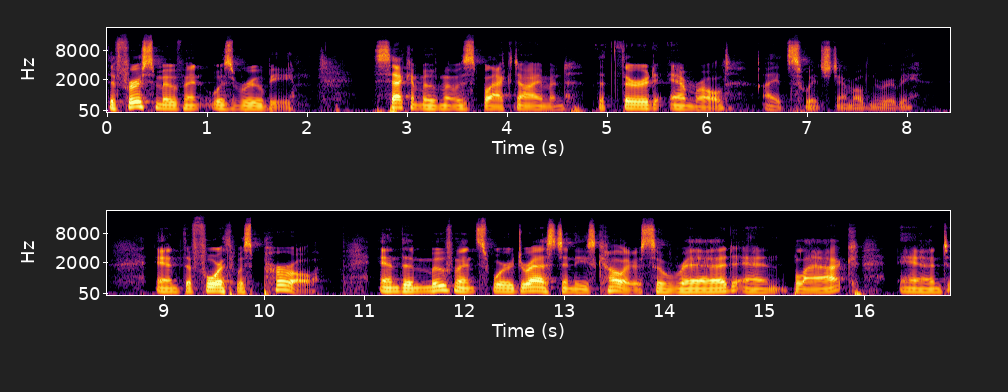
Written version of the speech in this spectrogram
The first movement was ruby. Second movement was black diamond. The third, emerald. I had switched emerald and ruby. And the fourth was pearl. And the movements were dressed in these colors so red and black and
